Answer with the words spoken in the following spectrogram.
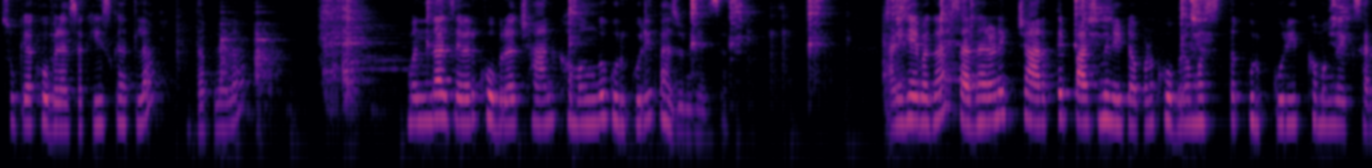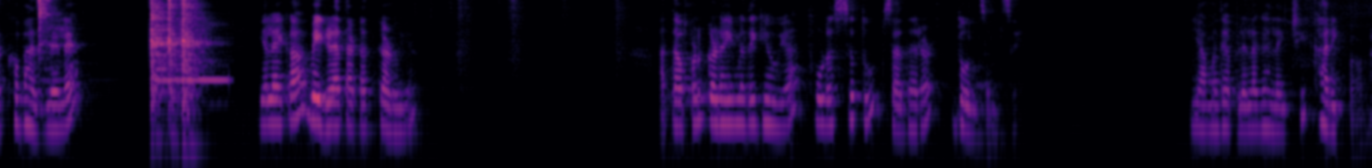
सुक्या खोबऱ्याचा खीस घातला. आता आपल्याला मंद आचेवर खोबरं छान खमंग कुरकुरीत भाजून घ्यायचं. आणि हे बघा साधारण एक चार ते पाच मिनिटं आपण खोबरं मस्त कुरकुरीत खमंग एकसारखं भाजलेलं आहे. याला एका वेगळ्या ताटात काढूया. आता आपण कढईमध्ये घेऊया थोडंसं तूप साधारण दोन चमचे. यामध्ये आपल्याला घालायची खारीक पावडर.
